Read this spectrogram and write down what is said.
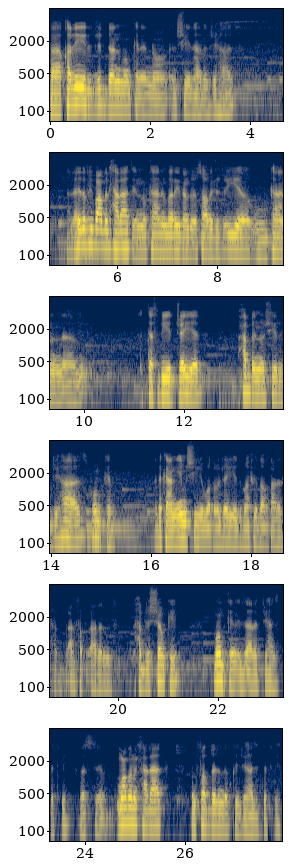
فقليل جدا ممكن إنه نشيل هذا الجهاز. أيضا في بعض الحالات إنه كان المريض عنده إصابة جزئية وكان التثبيت جيد وحب إنه يشيل الجهاز ممكن. إذا كان يمشي وضعه جيد وما في ضغط على الحب على الحبل الشوكي ممكن إزالة جهاز التثبيت. بس معظم الحالات بنفضل إن نبقي جهاز التثبيت.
